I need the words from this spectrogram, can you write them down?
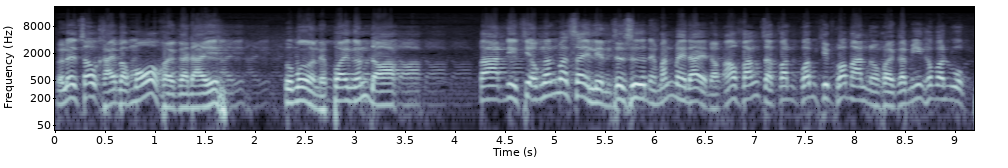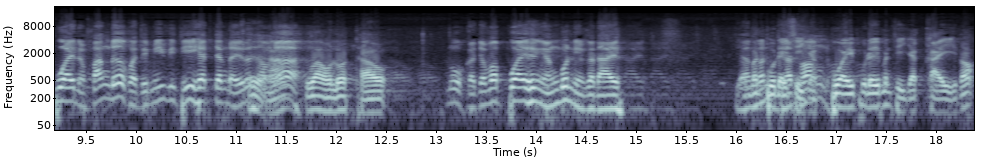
ก็เลยเช่าขายบักโม้ข่อยกระไดตัวมือเนี่ยปล่อยเงินดอกบาทนี่เสี่ยวเงินมาใส่เหรียญซื้อๆเนี่ยมันไม่ได้ดอกเอาฟังจากก่อนความคิดความอ่านของข่อยก็มีคำว่าลูกป่วยเนี่ยฟังเด้อข่อยจะมีวิธีเฮ็ดจังไดเอเด้ออเอาเอาเด้อ เว้ารถเท้าลูกก็จะว่าป่วยถึงอย่างบุญเนี่ยก็ได้ มันผู้ใดสิอยากป่วยผู้ใดมันสิอยากไข่เนาะ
